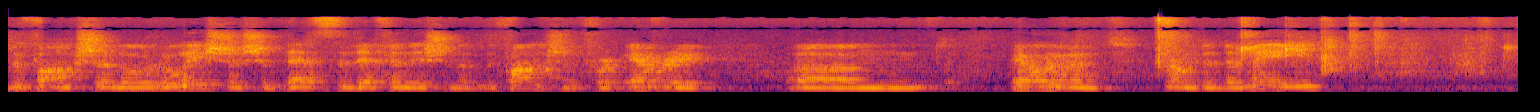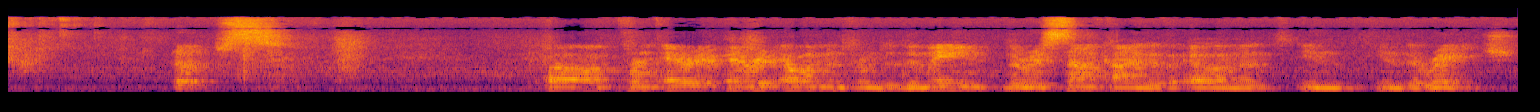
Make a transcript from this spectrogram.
the functional relationship. That's the definition of the function. For every um, element from the domain, oops, uh, from every, every element from the domain, there is some kind of element in, in the range.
